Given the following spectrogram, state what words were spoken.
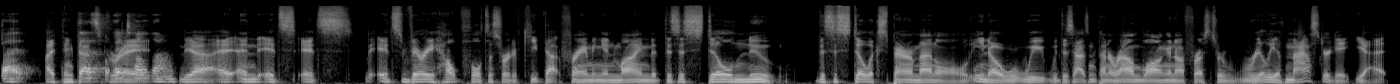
but I think that's, that's great. I tell them. Yeah, and it's it's it's very helpful to sort of keep that framing in mind that this is still new. This is still experimental. You know, we this hasn't been around long enough for us to really have mastered it yet.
